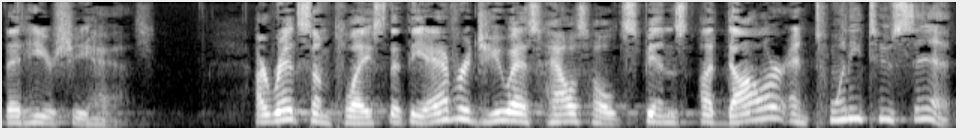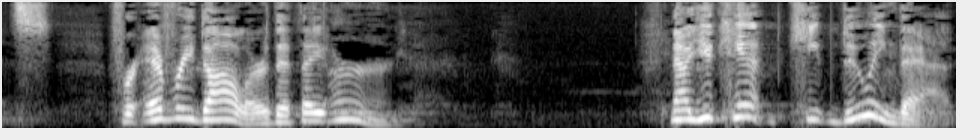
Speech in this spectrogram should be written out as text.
that he or she has. I read someplace that the average U.S. household spends a dollar and 22 cents for every dollar that they earn. Now you can't keep doing that.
